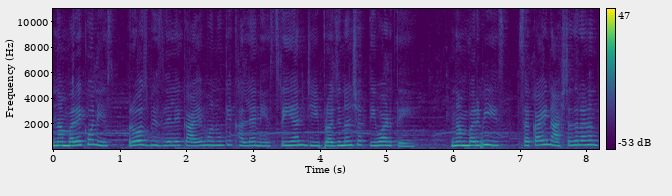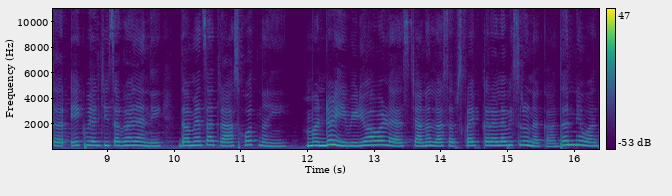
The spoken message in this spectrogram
नंबर एकोणीस. रोज भिजलेले काळे मनुके खाल्ल्याने स्त्रियांची प्रजननशक्ती वाढते. नंबर वीस. सकाळी नाश्ता झाल्यानंतर एक वेलची चघळल्याने दम्याचा त्रास होत नाही. मंडळी व्हिडिओ आवडल्यास चॅनलला सबस्क्राईब करायला विसरू नका. धन्यवाद.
